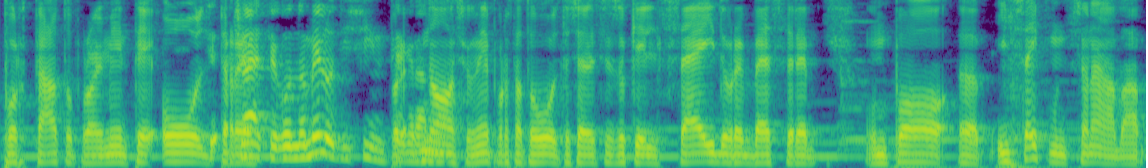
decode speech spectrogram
portato probabilmente oltre. cioè, secondo me lo disintegra. No, secondo me è portato oltre. Cioè, nel senso che il 6 dovrebbe essere un po'. Uh, il 6 funzionava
